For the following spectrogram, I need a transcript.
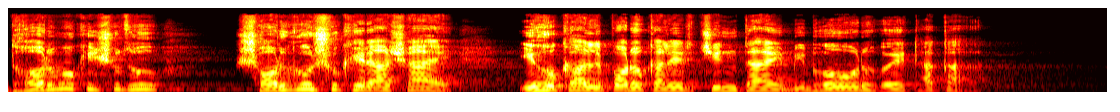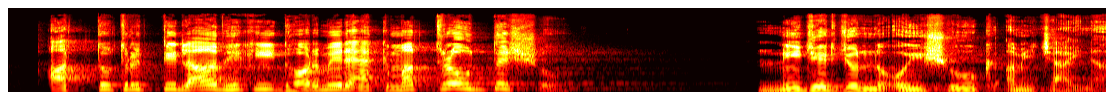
ধর্ম কি শুধু স্বর্গ সুখের আশায় ইহকাল পরকালের চিন্তায় বিভোর হয়ে থাকা? আত্মতৃপ্তি লাভই কি ধর্মের একমাত্র উদ্দেশ্য? নিজের জন্য ওই সুখ আমি চাই না।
